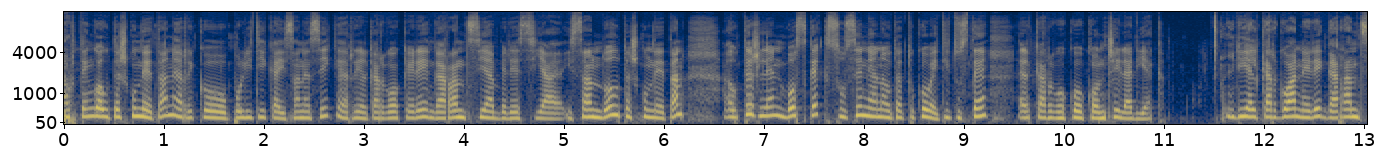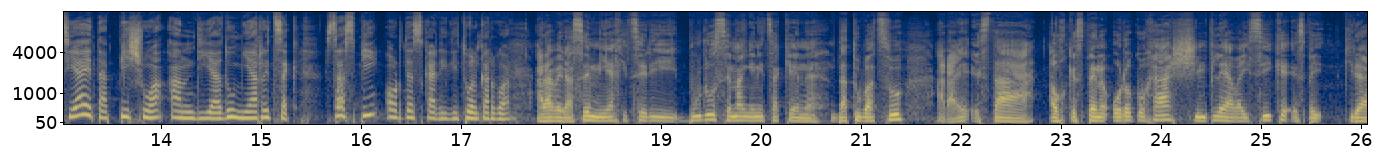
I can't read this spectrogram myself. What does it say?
Aurtengo hauteskundeetan herriko politika izan ezik, herri elkargoak ere garrantzia berezia izan du hauteskundeetan, hautesleen bozkek zuzenean hautatuko baitituzte elkargoko kontseilariak. Iri elkargoan ere garrantzia eta pisua handia du miarritzek. Zazpi ordezkari ditu elkargoan. Ara beraze, miarritzeri buruz eman genitzaken datu batzu, ara eh, ez da aurkezpen oroko ja, simplea baizik, ez bai, kira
